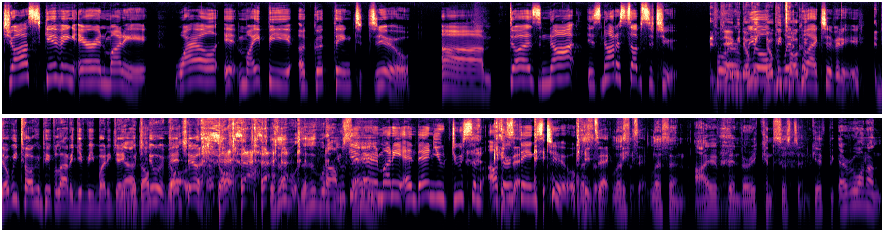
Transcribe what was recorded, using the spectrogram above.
just giving Aaron money, while it might be a good thing to do, um, does not is not a substitute for Jamie, don't be- real don't be political talking- activity. Don't be talking people out to give me money, Jamie. Yeah, what you doing, man? Chill. this is this is what I'm You saying. give Aaron money and then you do some other Exact- things too. Listen, Exactly, Listen, exactly. listen, I have been very consistent. Give everyone on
